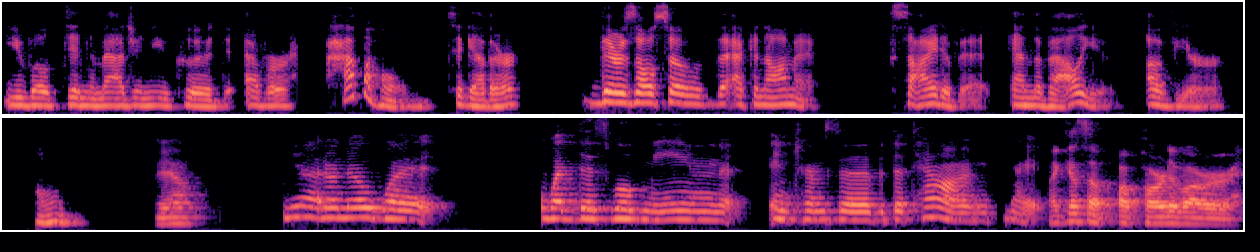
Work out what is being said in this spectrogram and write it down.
you both didn't imagine you could ever have a home together. There's also the economic side of it and the value of your home. Yeah. Yeah, I don't know what what this will mean in terms of the town, right? I guess a, a part of our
